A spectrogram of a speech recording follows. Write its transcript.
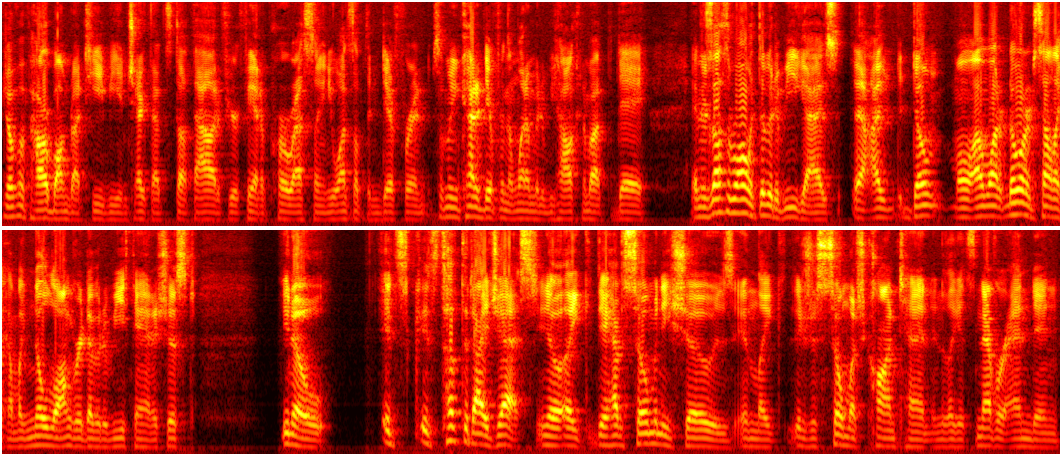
jump on powerbomb.tv and check that stuff out if you're a fan of pro wrestling and you want something different, something kind of different than what I'm going to be talking about today. And there's nothing wrong with WWE guys. I don't. Well, I want don't want it to sound like I'm like no longer a WWE fan. It's just, you know, it's it's tough to digest. You know, like they have so many shows and like there's just so much content and like it's never ending.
